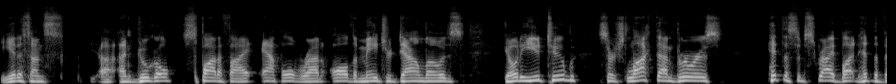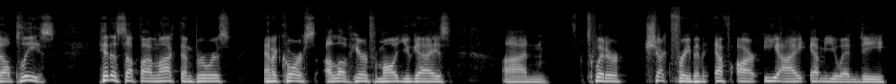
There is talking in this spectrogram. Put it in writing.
you get us on uh, on Google, Spotify, Apple. We're on all the major downloads. Go to YouTube, search Locked On Brewers, hit the subscribe button, hit the bell. Please hit us up on Locked On Brewers. And of course, I love hearing from all you guys on Twitter. Chuck Freimund, F R E I M U N D.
